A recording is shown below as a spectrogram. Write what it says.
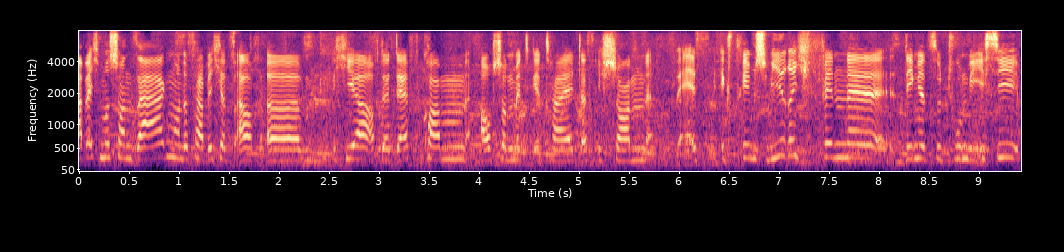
aber ich muss schon sagen, und das habe ich jetzt auch äh, hier auf der DEFCOM auch schon mitgeteilt, dass ich schon es extrem schwierig finde, Dinge zu tun, wie ich sie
